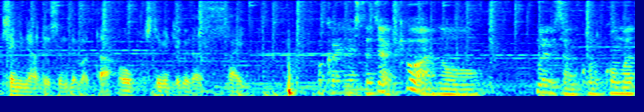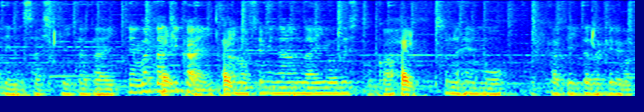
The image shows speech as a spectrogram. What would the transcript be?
セミナーですんでまた応募してみてください。わかりました。じゃあ今日はあの森部さんこのここまでにさせていただいてまた次回、はい、あのセミナーの内容ですとか、はい、その辺もお聞かせいただければと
